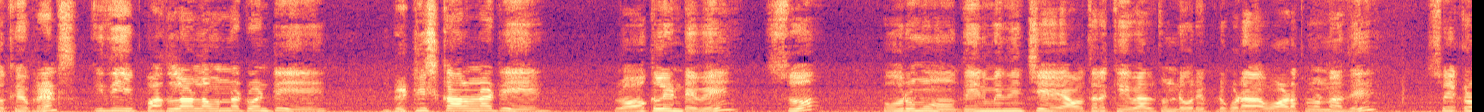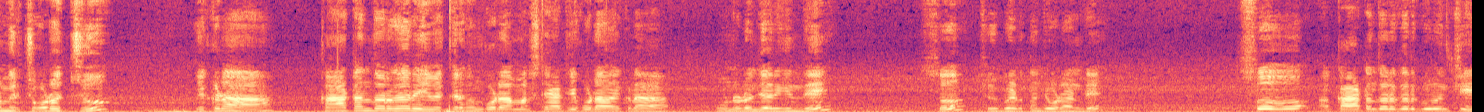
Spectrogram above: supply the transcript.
Okay friends. ఇది పదలాడలో ఉన్నటువంటి బ్రిటిష్ కాలం నాటి లోకల్ అండి ఇవి సో పూర్వము దీని మీద నుంచి అవతలకి వెళ్తుండేవారు. ఇప్పుడు కూడా వాడకలు ఉన్నది. సో ఇక్కడ మీరు చూడొచ్చు. ఇక్కడ కాటన్ దొర గారి విగ్రహం కూడా మన స్టాచ్యూ కూడా ఇక్కడ ఉండడం జరిగింది. సో చూపెడతాం చూడండి. సో ఆ కాటన్ దొర గారి గురించి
